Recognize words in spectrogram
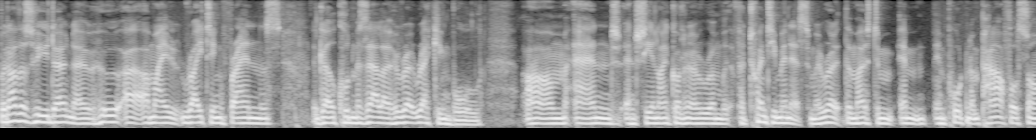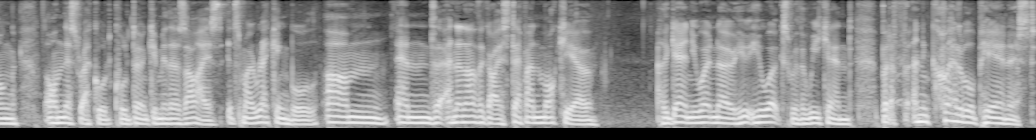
but others who you don't know, who uh, are my writing friends. A girl called MoZella who wrote Wrecking Ball, um, and and she and I got in a room for 20 minutes and we wrote the most Im- Im- important and powerful song on this record called "Don't Give Me Those Eyes." It's my Wrecking Ball. Um, and and another guy, Stefan Moccio again, you won't know. He, he works with a Weeknd, but an incredible pianist.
